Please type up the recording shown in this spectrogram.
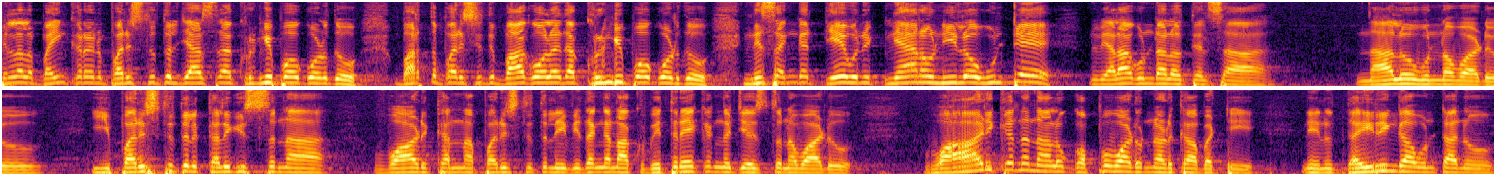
పిల్లల భయంకరమైన పరిస్థితులు చేస్తున్నా కృంగిపోకూడదు. భర్త పరిస్థితి బాగోలేదా? కృంగిపోకూడదు. నిజంగా దేవుని జ్ఞానం నీలో ఉంటే నువ్వు ఎలాగుండాలో తెలుసా? నాలో ఉన్నవాడు ఈ పరిస్థితులు కలిగిస్తున్న వాడు కన్నా పరిస్థితులు ఈ విధంగా నాకు వ్యతిరేకంగా చేస్తున్నవాడు వాడికన్నా నాలో గొప్పవాడు ఉన్నాడు కాబట్టి నేను ధైర్యంగా ఉంటాను.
